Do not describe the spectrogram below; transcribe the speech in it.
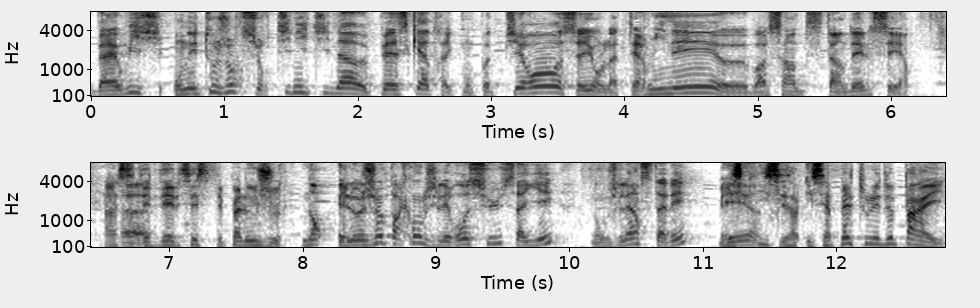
bah oui, on est toujours sur Tiny Tina euh, PS4 avec mon pote Pierrot, ça y est, on l'a terminé, euh, bah, c'est un- c'était un, DLC. hein. Ah, c'était Euh, le DLC, c'était pas le jeu. Non, et le jeu par contre je l'ai reçu, ça y est, donc je l'ai installé. Mais est-ce euh, ils s'appellent tous les deux pareil?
